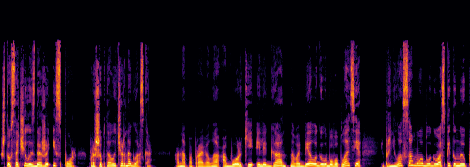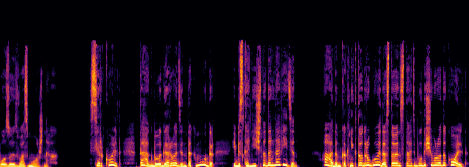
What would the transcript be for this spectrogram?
что сочилась даже и спор, прошептала черноглазка. Она поправила оборки элегантного бело-голубого платья и приняла самую благовоспитанную позу из возможных. Сиркольд так благороден, так мудр и бесконечно дальновиден. Адам, как никто другой, достоин стать будущим рода Кольт.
